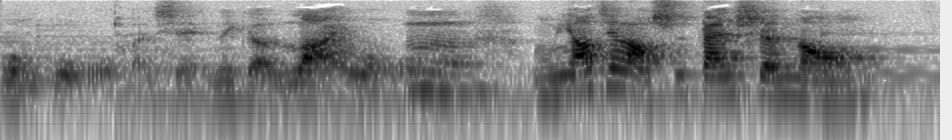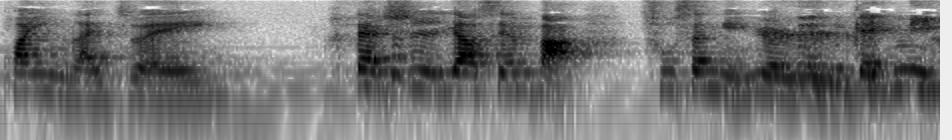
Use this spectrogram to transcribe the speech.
问过我们，写那个 line 问我们。嗯，我们姚杰老师单身哦，欢迎来追，但是要先把出生年月日 给你，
